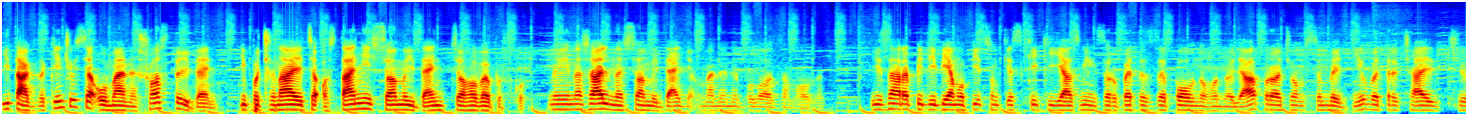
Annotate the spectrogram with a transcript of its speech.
І так, закінчився у мене шостий день. І починається останній сьомий день цього випуску. Ну і на жаль, на сьомий день у мене не було замовлень. І зараз підіб'ємо підсумки, скільки я зміг заробити з повного нуля протягом 7 днів, витрачаючи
